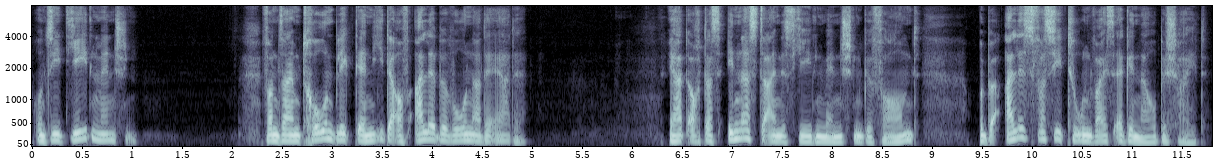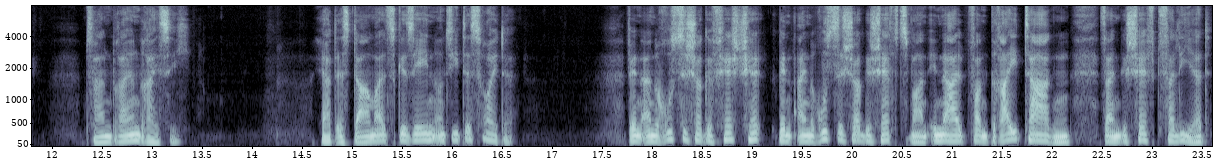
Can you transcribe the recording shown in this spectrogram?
und sieht jeden Menschen. Von seinem Thron blickt er nieder auf alle Bewohner der Erde. Er hat auch das Innerste eines jeden Menschen geformt, über alles, was sie tun, weiß er genau Bescheid. Psalm 33. Er hat es damals gesehen und sieht es heute wenn ein russischer, wenn ein russischer Geschäftsmann innerhalb von drei Tagen sein Geschäft verliert,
